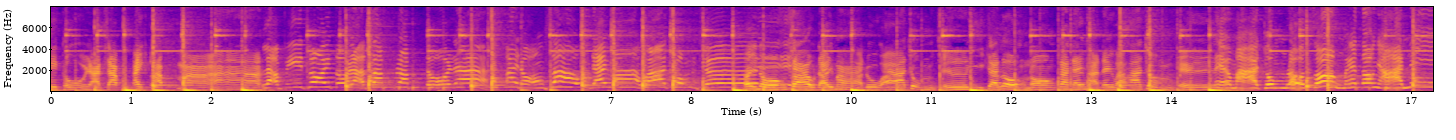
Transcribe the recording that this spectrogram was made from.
ยโทรศัพท์ให้กลับมา แล้วพี่ซอยตัวระซับรับโดราไอ้น้องเศร้าได้มาว่าชมเชยให้น้องสาวได้มาดูว่าชมเชยกะลองน้องก็ได้มาได้ว่าชมเชยแล้วมาชมเราสองแม่ต้องอย่านี้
